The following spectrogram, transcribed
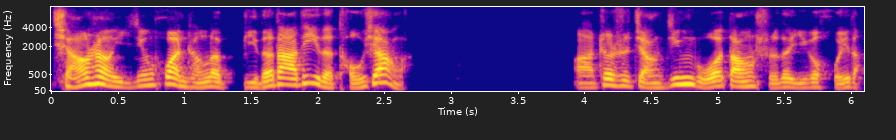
墙上已经换成了彼得大帝的头像了。啊，这是蒋经国当时的一个回答。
